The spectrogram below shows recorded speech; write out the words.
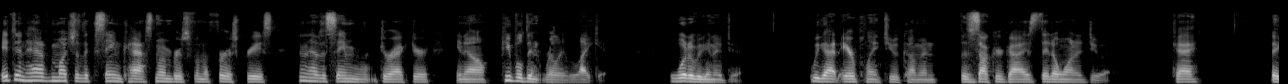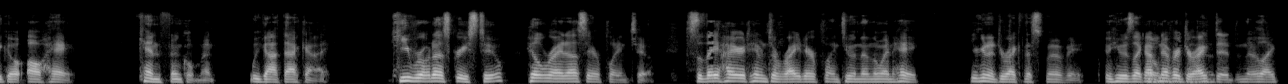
It didn't have much of the same cast members from the first Grease, didn't have the same director. You know, people didn't really like it. What are we going to do? We got Airplane 2 coming. The Zucker guys, they don't want to do it. Okay. They go, oh, hey, Ken Finkleman, we got that guy. He wrote us Grease 2. He'll write us Airplane 2. So they hired him to write Airplane 2, and then they went, Hey, you're going to direct this movie. And he was like, I've Oh never my God. directed. And they're like,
